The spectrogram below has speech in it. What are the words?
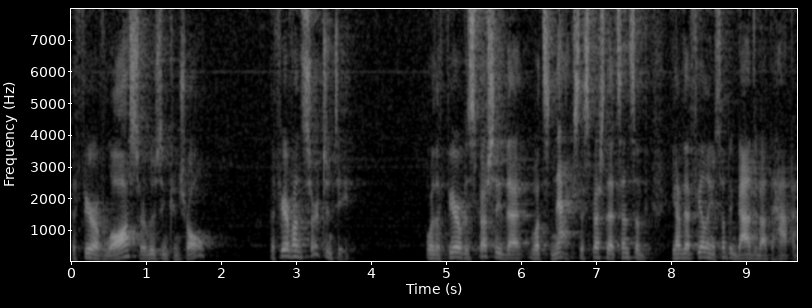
the fear of loss or losing control, the fear of uncertainty, or the fear of especially that what's next, especially that sense of you have that feeling of something bad's about to happen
